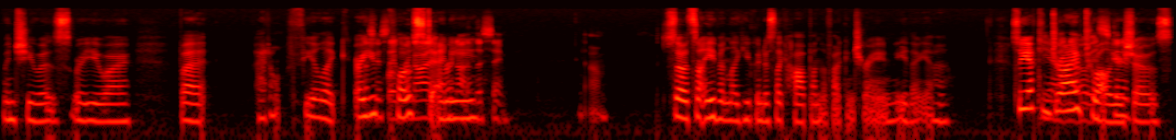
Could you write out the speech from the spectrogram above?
when she was where you are, but I don't feel like are you gonna say, close not- to any in the same. No. So it's not even like you can just like hop on the fucking train either, yeah. So you have to Yeah, drive no, to all your shows.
